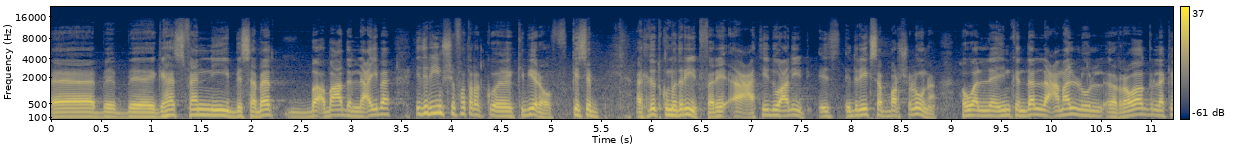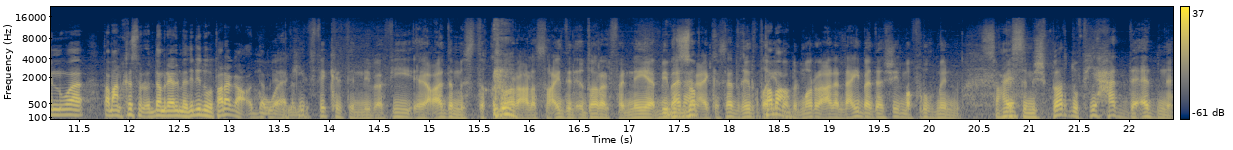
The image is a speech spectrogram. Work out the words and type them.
آه، بجهاز فني بثبات بعض اللعيبة قدر يمشي فترة كبيرة. كسب أتلتيكو مدريد فريق عتيد وعنيد قدر يكسب برشلونة. هو اللي يمكن ده اللي عمل له الرواج. لكن هو طبعا خسر قدام ريال مدريد وتراجع قدام هو ريال مدريد. أكيد فكرة إن يبقى في عدم استقرار على صعيد الإدارة الفنية بيبقى. انعكاسات غير طيبه طبعاً. بالمرة على اللعيبة ده شيء مفروغ منه. صحيح. بس مش برضه في حد أدنى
